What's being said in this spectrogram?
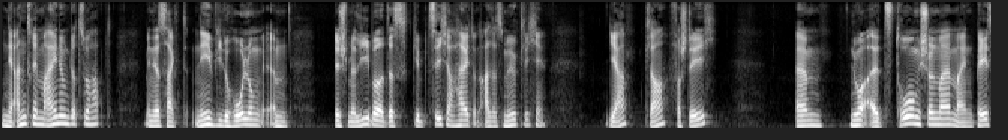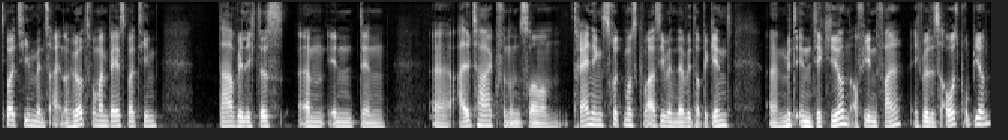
eine andere Meinung dazu habt. Wenn ihr sagt, nee, Wiederholung ähm, ist mir lieber, das gibt Sicherheit und alles Mögliche. Ja, klar, verstehe ich. Ähm, nur als Drohung schon mal, mein Baseballteam, wenn es einer hört von meinem Baseballteam, da will ich das ähm, in den äh, Alltag von unserem Trainingsrhythmus quasi, wenn der wieder beginnt, äh, mit integrieren, auf jeden Fall. Ich will das ausprobieren.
